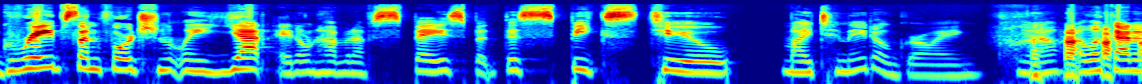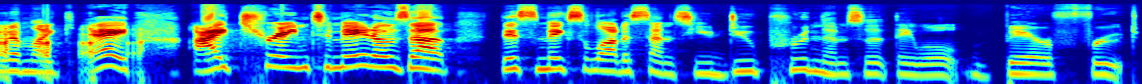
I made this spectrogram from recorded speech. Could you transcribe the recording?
grapes unfortunately yet. I don't have enough space, but this speaks to my tomato growing. You know, I look at it, I'm like, hey, I train tomatoes up. This makes a lot of sense. You do prune them so that they will bear fruit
